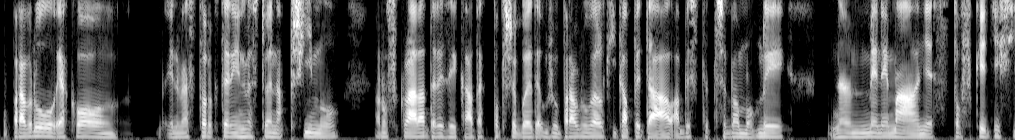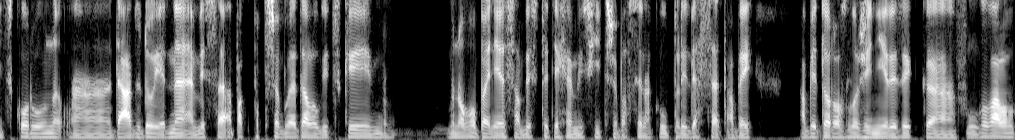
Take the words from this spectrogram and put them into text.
opravdu jako investor, který investuje napřímo, rozkládat rizika, tak potřebujete už opravdu velký kapitál, abyste třeba mohli minimálně stovky tisíc korun eh, dát do jedné emise a pak potřebujete logicky mnoho peněz, abyste těch emisí třeba si nakoupili 10, aby, aby to rozložení rizik eh, fungovalo.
